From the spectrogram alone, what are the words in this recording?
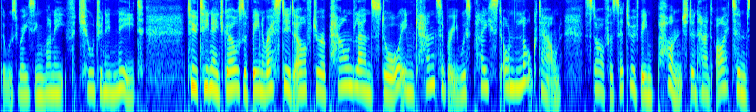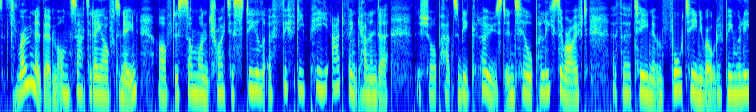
that was raising money for children in need. Two teenage girls have been arrested after a Poundland store in Canterbury was placed on lockdown. Staff are said to have been punched and had items thrown at them on Saturday afternoon after someone tried to steal a 50p advent calendar. The shop had to be closed until police arrived. A 13 and 14 year old have been released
